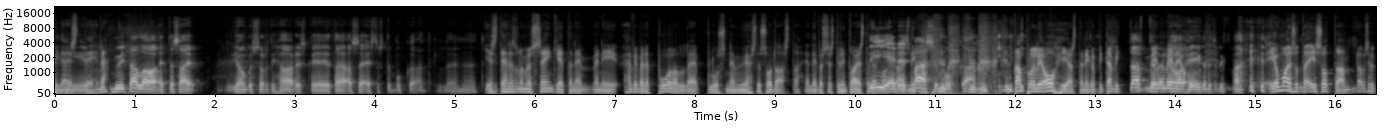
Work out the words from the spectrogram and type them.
pitäisi niin, tehdä. Myi taloa, että sai jonkun sortin haariska ja jotain aseistusta mukaan. Tällainen. Ja sitten hän sanoi myös senkin, että ne meni hävivälle puolelle plus ne myöhästyi sodasta, ja ne päässyt niin taistelemaan. Niin, edes niin, päässyt mukaan. Tappelu oli ohjasta, niin pitää... Vit... Tappelu oli ohi, kun ne tuli Ei omaisuutta, ei sotaa. No, se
